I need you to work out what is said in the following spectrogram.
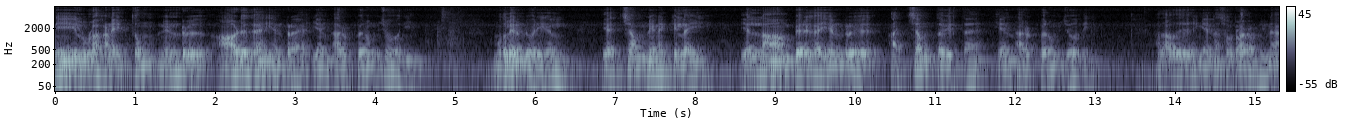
நீள் உலகனைத்தும் நின்று ஆடுக என்ற என் அருட்பெரும் ஜோதி. முதல் இரண்டு வரிகள் எச்சம் நினைக்கில்லை எல்லாம் பெருக என்று அச்சம் தவிர்த்த என் அருட்பெரும் ஜோதி. அதாவது இங்கே என்ன சொல்கிறார் அப்படின்னா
